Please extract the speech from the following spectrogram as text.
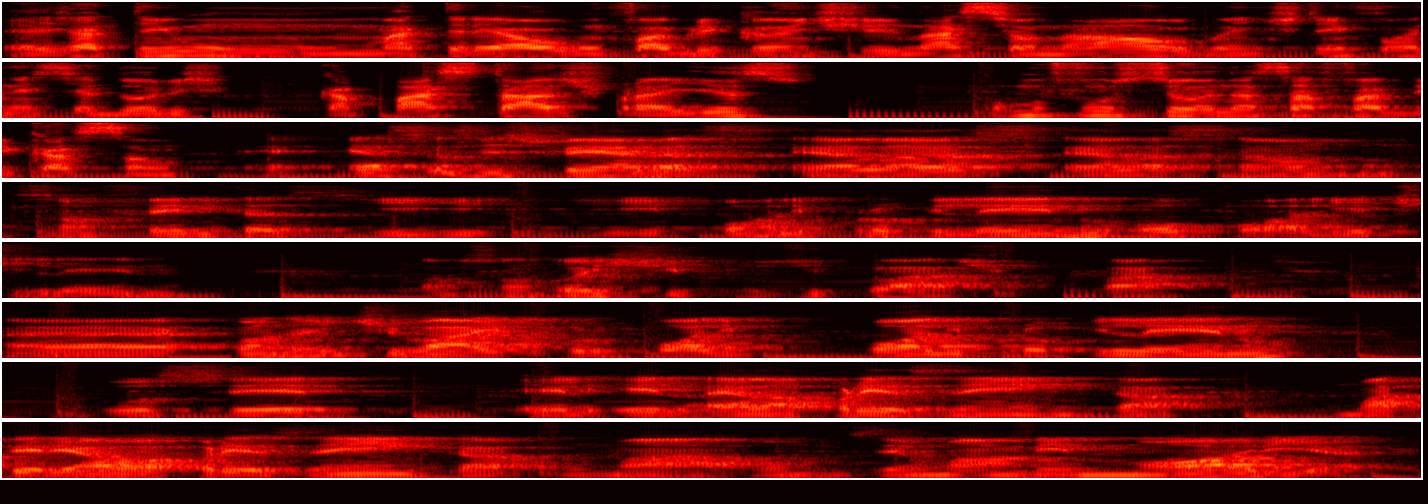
É, já tem um material, um fabricante nacional, a gente tem fornecedores capacitados para isso. Como funciona essa fabricação? Essas esferas, elas, elas são, são feitas de, de polipropileno ou polietileno. Então, são dois tipos de plástico, tá? É, quando a gente vai para o poli, polipropileno, você, ele, ele, ela apresenta, o material apresenta uma, vamos dizer, uma memória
